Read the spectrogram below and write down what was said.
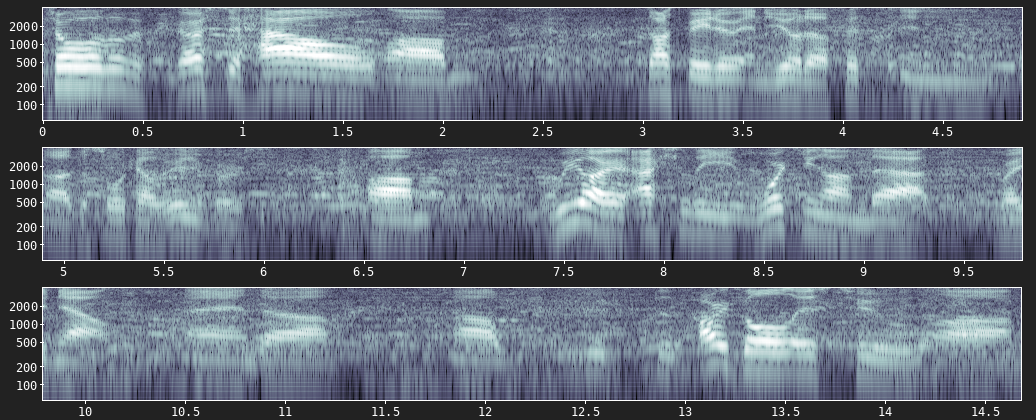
ちょうどです In regards to how um, Darth Vader and Yoda fits in uh, the Soul Calibur universe, um, we are actually working on that right now, and uh, uh, we- the- our goal is to um,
